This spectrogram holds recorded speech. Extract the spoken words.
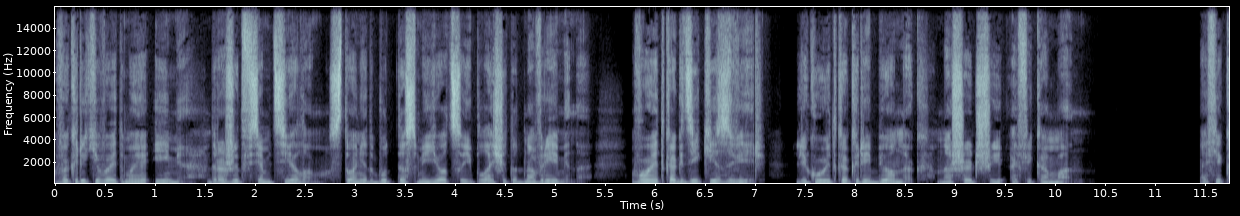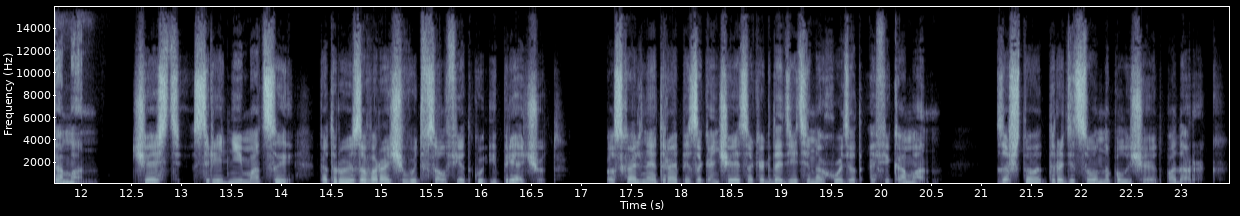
Выкрикивает мое имя, дрожит всем телом, стонет, будто смеется и плачет одновременно. Воет, как дикий зверь, ликует, как ребенок, нашедший афикаман. Афикаман — часть средней мацы, которую заворачивают в салфетку и прячут. Пасхальная трапеза кончается, когда дети находят афикаман, за что традиционно получают подарок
